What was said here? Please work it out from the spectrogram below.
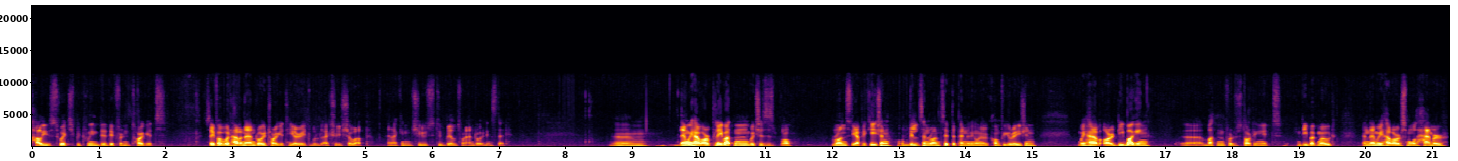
how you switch between the different targets. So if I would have an Android target here, it would actually show up, and I can choose to build for Android instead. Um, then we have our play button, which is, well, runs the application or builds and runs it depending on your configuration. We have our debugging uh, button for starting it in debug mode. And then we have our small hammer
